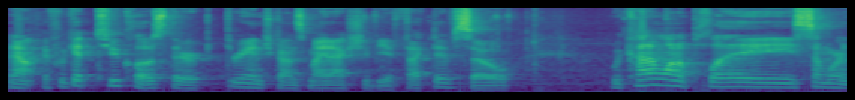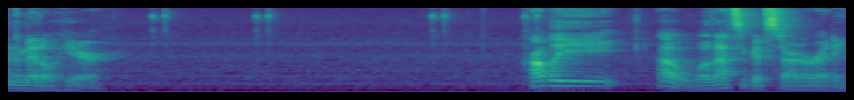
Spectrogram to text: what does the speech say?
Now, if we get too close, their 3-inch guns might actually be effective, so we kind of want to play somewhere in the middle here. Probably... Oh, well that's a good start already.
